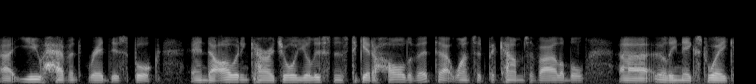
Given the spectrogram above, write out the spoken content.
uh, you haven't read this book. And uh, I would encourage all your listeners to get a hold of it uh, once it becomes available early next week.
